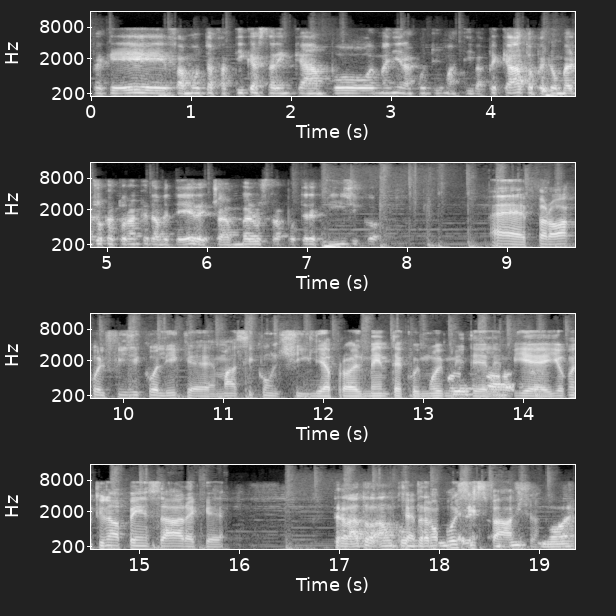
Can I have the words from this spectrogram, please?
perché fa molta fatica a stare in campo in maniera continuativa. Peccato perché è un bel giocatore anche da vedere, cioè un bello strapotere fisico. Eh, però ha quel fisico lì che mal si concilia probabilmente con i movimenti dell'NBA. Io continuo a pensare che tra l'altro ha un contratto cioè, poi si sfascia. Eh?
